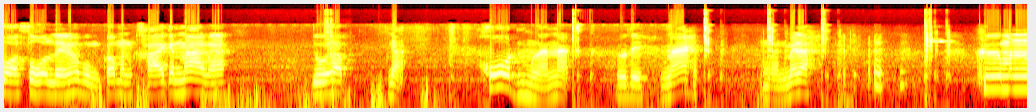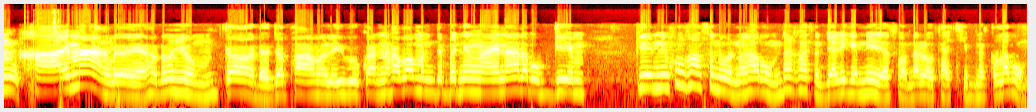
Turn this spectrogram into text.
Warzone เลยนะครับผมก็มันคล้ายกันมากนะ ดูครับเนี่ยโคตรเหมือนอะดูดิเห็นไหมเหมือนไหมล่ะ คือมันคล้ายมากเลยครับท่านผู้ชม ก็เดี๋ยวจะพามารีวิวกันนะครับ ว่ามันจะเป็นยังไงนะระบบเกม เกมนี้ค่อนข้างสนุกนะครับผมถ้าใครสนใจเล่นเกมนี้เดี๋ยวสอนดาวน์โหลดท้ายคลิปนะครับผม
